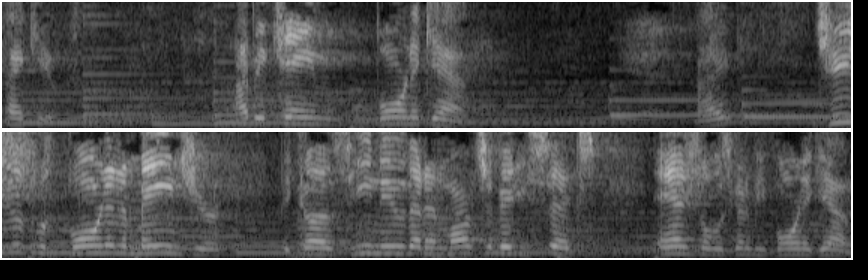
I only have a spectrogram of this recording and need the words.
thank you, I became born again. Right? Jesus was born in a manger because he knew that in March of 86, Angelo was going to be born again.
